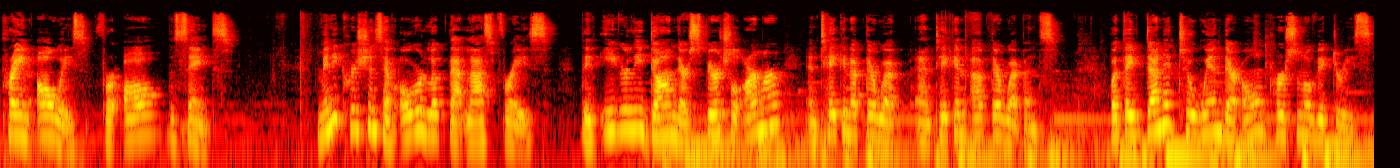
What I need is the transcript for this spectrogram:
praying always for all the saints. Many Christians have overlooked that last phrase. They've eagerly donned their spiritual armor and taken up their wep- and taken up their weapons. But they've done it to win their own personal victories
